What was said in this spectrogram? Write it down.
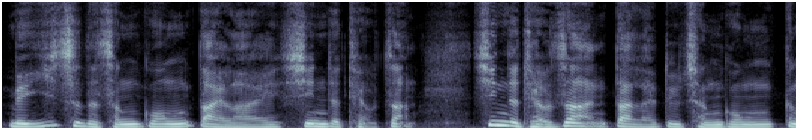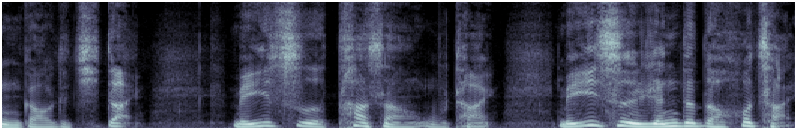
每一次的成功带来新的挑战，新的挑战带来对成功更高的期待。每一次踏上舞台，每一次赢得的喝彩，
